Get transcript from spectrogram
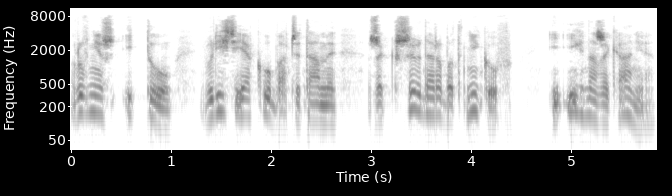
Również i tu, w liście Jakuba, czytamy, że krzywda robotników i ich narzekanie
